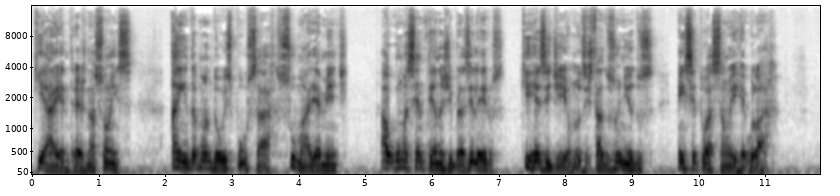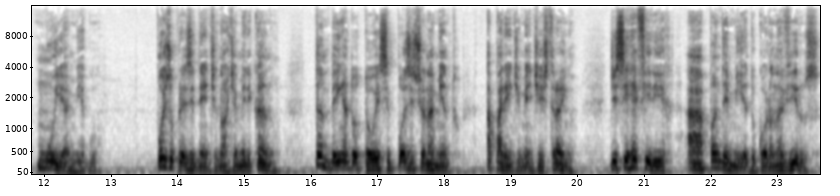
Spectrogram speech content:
que há entre as nações, ainda mandou expulsar sumariamente algumas centenas de brasileiros que residiam nos Estados Unidos em situação irregular. Muito amigo. Pois o presidente norte-americano também adotou esse posicionamento aparentemente estranho, de se referir à pandemia do coronavírus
